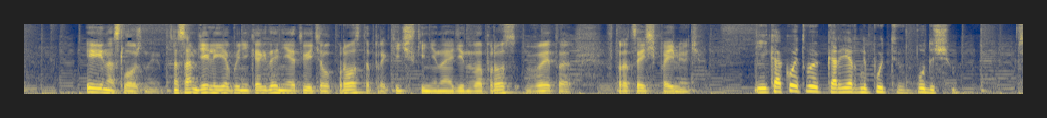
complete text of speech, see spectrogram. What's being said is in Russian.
и на сложные. На самом деле я бы никогда не ответил просто, практически ни на один вопрос. Вы это в процессе поймете. И какой твой карьерный путь в будущем?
